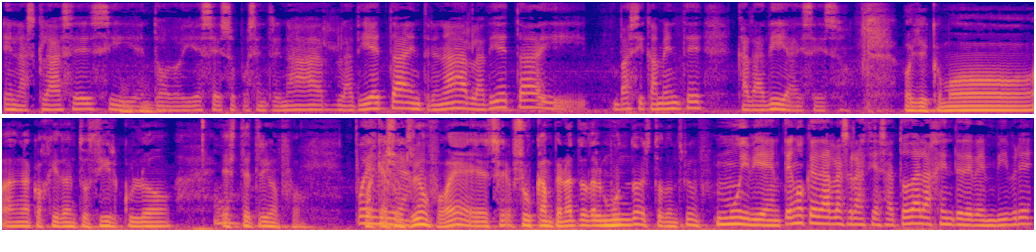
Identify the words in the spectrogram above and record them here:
en las clases y en todo. Y es eso, pues entrenar la dieta, entrenar la dieta y básicamente cada día es eso. Oye, ¿cómo han acogido en tu círculo uh. este triunfo? Pues Porque es un triunfo, ¿eh? Es subcampeonato del mundo, es todo un triunfo. Muy bien, tengo que dar las gracias a toda la gente de Benvibre,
